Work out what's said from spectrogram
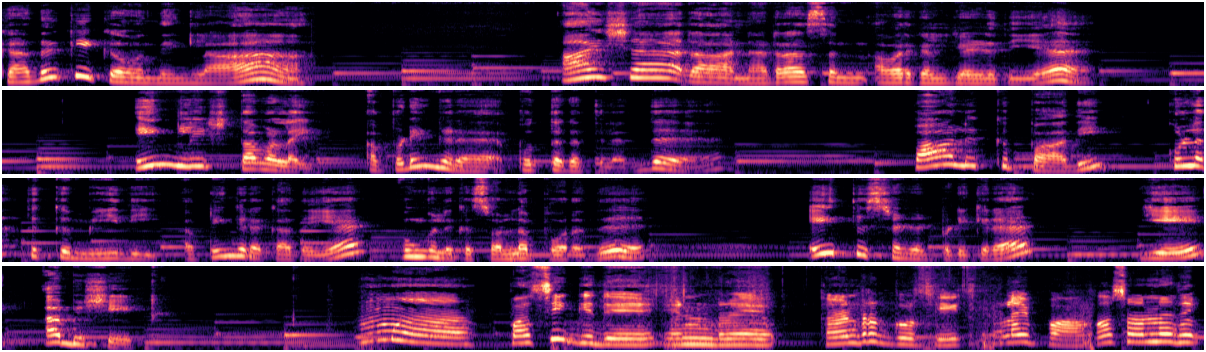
கதை கேட்க வந்தீங்களா? ஆயிஷா ரா நடராசன் அவர்கள் எழுதிய இங்கிலீஷ் தவளை அப்படிங்கிற புத்தகத்திலிருந்து பாலுக்கு பாதி குளத்துக்கு மீதி அப்படிங்கிற கதைய உங்களுக்கு சொல்ல போறது எயித்து ஸ்டாண்டர்ட் படிக்கிற ஏ அபிஷேக். அம்மா பசிக்குது என்று கன்றுக்குட்டி களைப்பாக சொன்னது.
